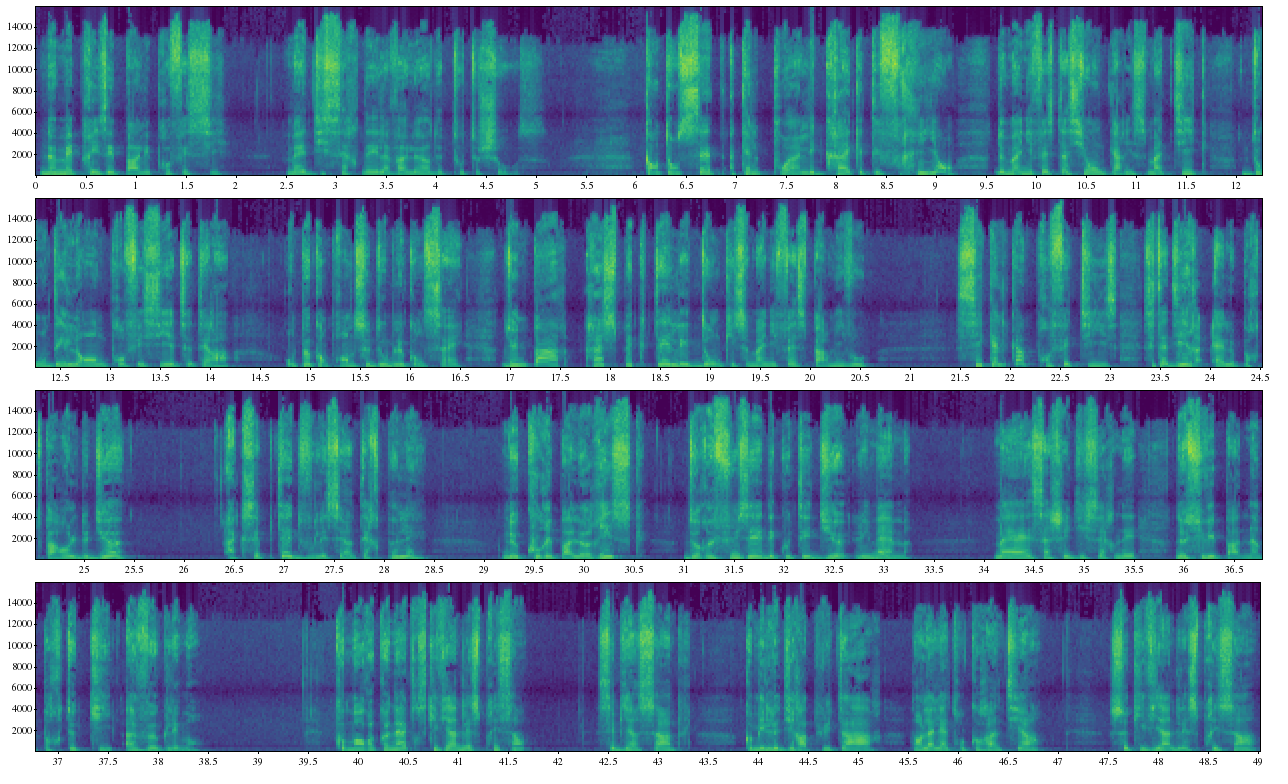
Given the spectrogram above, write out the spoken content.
Ne méprisez pas les prophéties, mais discernez la valeur de toutes choses. Quand on sait à quel point les Grecs étaient friands de manifestations charismatiques, dont des langues, prophéties, etc., on peut comprendre ce double conseil. D'une part, respectez les dons qui se manifestent parmi vous. Si quelqu'un prophétise, c'est-à-dire est le porte-parole de Dieu, acceptez de vous laisser interpeller. Ne courez pas le risque de refuser d'écouter Dieu lui-même. Mais sachez discerner, ne suivez pas n'importe qui aveuglément. Comment reconnaître ce qui vient de l'Esprit Saint? C'est bien simple, comme il le dira plus tard dans la lettre aux Corinthiens, ce qui vient de l'Esprit Saint,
